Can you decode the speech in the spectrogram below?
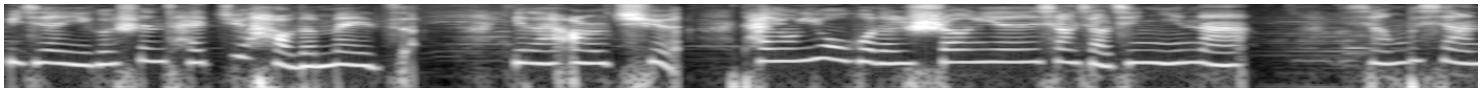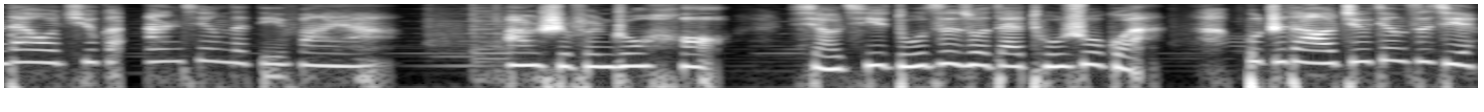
遇见一个身材巨好的妹子，一来二去，他用诱惑的声音向小七呢喃：“想不想带我去个安静的地方呀？”二十分钟后，小七独自坐在图书馆，不知道究竟自己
